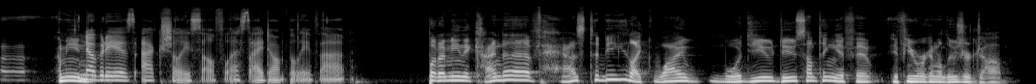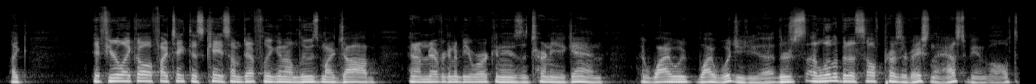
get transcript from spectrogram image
I mean, Nobody is actually selfless. I don't believe that. but I mean, it kind of has to be. Like, why would you do something if it if you were going to lose your job? Like, if you're like, oh, if I take this case, I'm definitely going to lose my job and I'm never going to be working as an attorney again. Like, why would why would you do that? There's a little bit of self preservation that has to be involved.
